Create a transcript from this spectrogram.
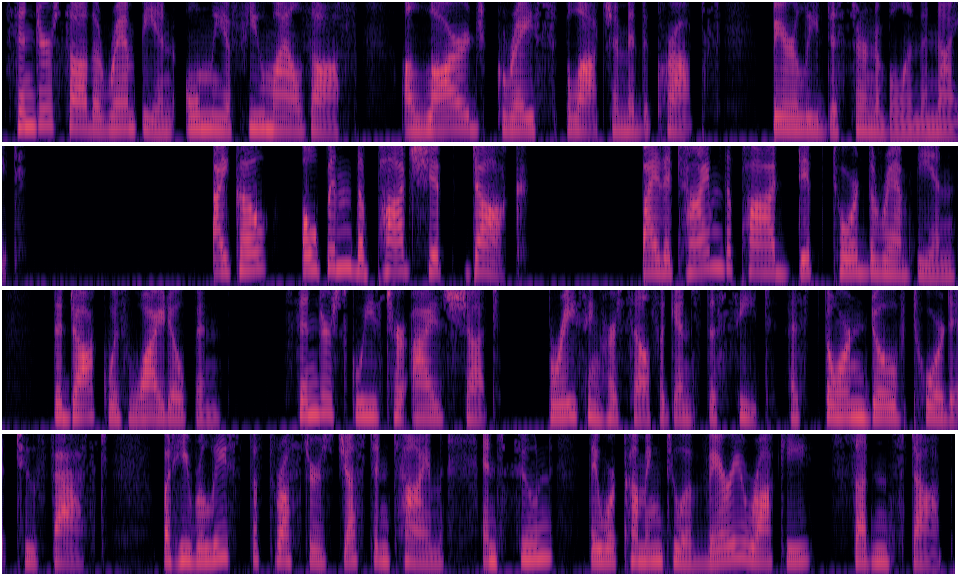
Cinder saw the Rampion only a few miles off, a large gray splotch amid the crops, barely discernible in the night. Iko, open the pod ship dock. By the time the pod dipped toward the Rampion, the dock was wide open. Cinder squeezed her eyes shut, bracing herself against the seat as Thorn dove toward it too fast, but he released the thrusters just in time, and soon they were coming to a very rocky, sudden stop.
